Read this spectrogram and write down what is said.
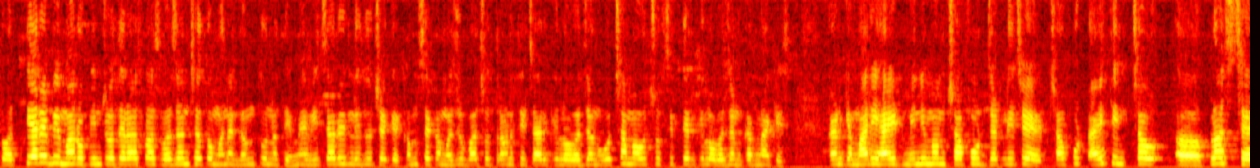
તો અત્યારે બી મારો પંચોતેર આસપાસ વજન છે તો મને ગમતું નથી. મેં વિચારી જ લીધું છે કે કમસે કમ હજુ પાછું ત્રણથી ચાર કિલો વજન, ઓછામાં ઓછું સિત્તેર કિલો વજન કરી નાખીશ. કારણ કે મારી હાઇટ મિનિમમ છ ફૂટ જેટલી છે. છ ફૂટ આઈ થિંક છ પ્લસ છે.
